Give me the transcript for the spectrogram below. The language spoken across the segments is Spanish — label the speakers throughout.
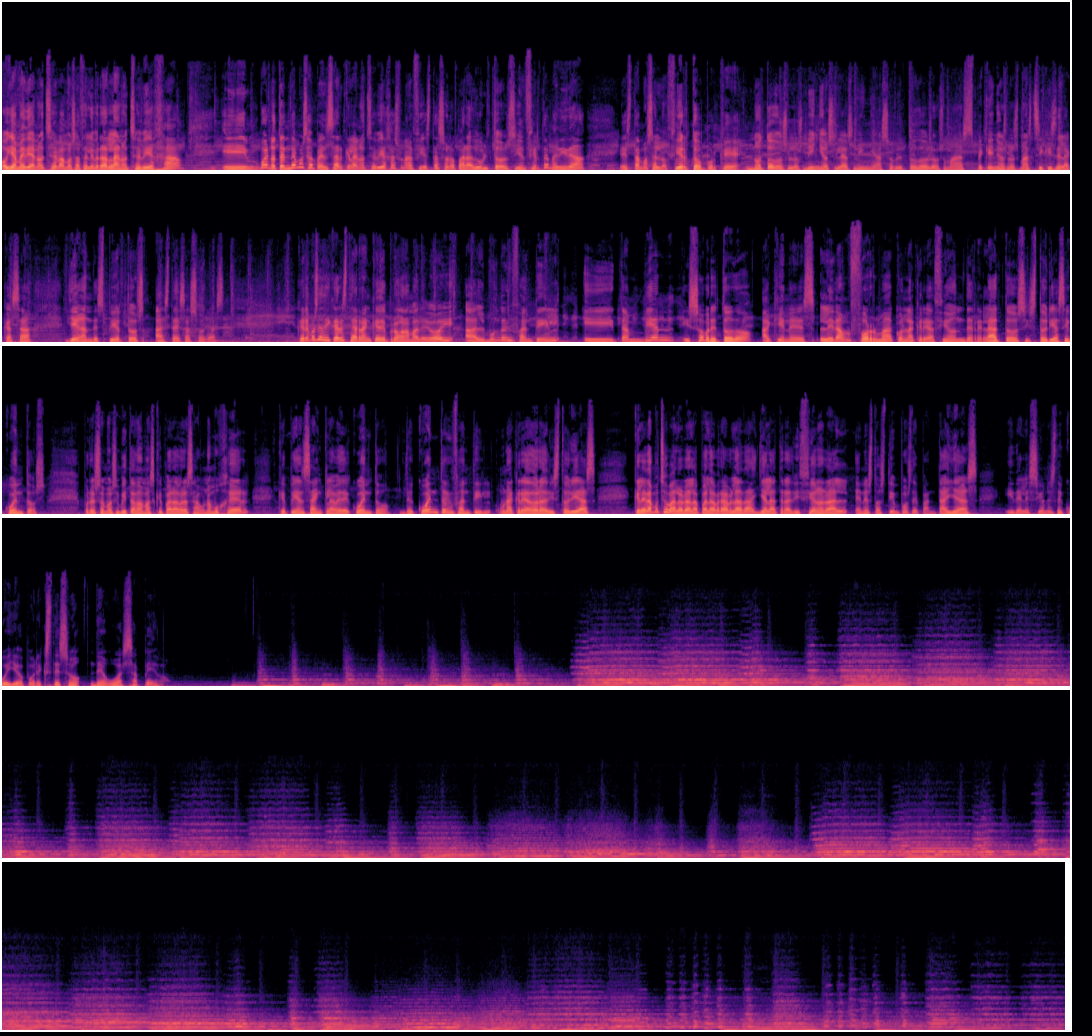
Speaker 1: Hoy a medianoche vamos a celebrar la Nochevieja y bueno, tendemos a pensar que la Nochevieja es una fiesta solo para adultos y en cierta medida estamos en lo cierto porque no todos los niños y las niñas, sobre todo los más pequeños, los más chiquis de la casa, llegan despiertos hasta esas horas. Queremos dedicar este arranque de programa de hoy al mundo infantil y también y sobre todo a quienes le dan forma con la creación de relatos, historias y cuentos. Por eso hemos invitado a más que palabras a una mujer que piensa en clave de cuento, de cuento infantil, una creadora de historias que le da mucho valor a la palabra hablada y a la tradición oral en estos tiempos de pantallas y de lesiones de cuello por exceso de whatsappeo.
